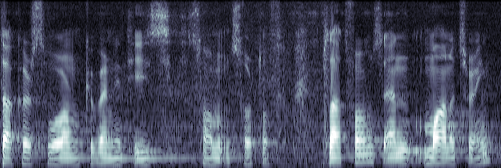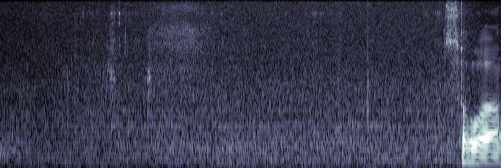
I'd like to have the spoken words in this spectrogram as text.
Docker, Swarm, Kubernetes, some sort of platforms, and monitoring. So uh,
